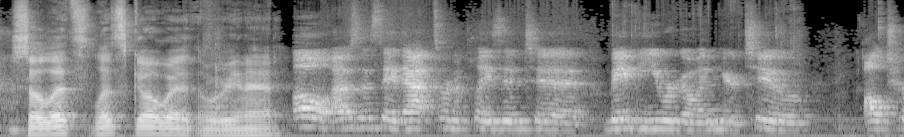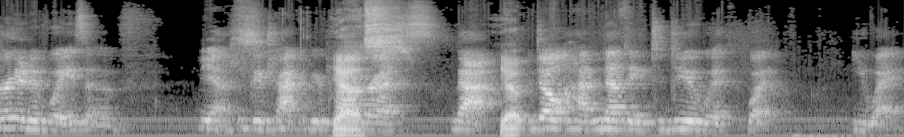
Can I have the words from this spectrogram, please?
So let's let's go with what were we gonna add? Oh, I was gonna say that sort of plays into maybe you were going here too. Alternative ways of yes. keeping track of your Yes. progress that Yep. don't have nothing to do with what you weigh.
